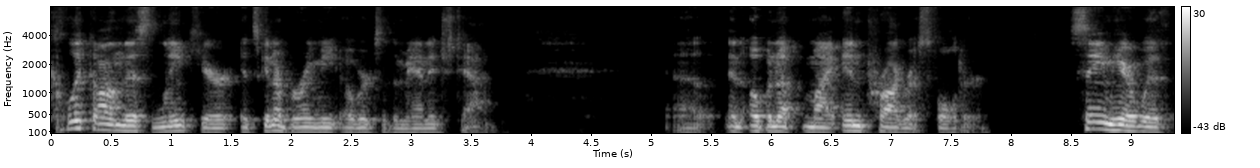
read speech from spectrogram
click on this link here, it's going to bring me over to the Manage tab uh, and open up my in progress folder. Same here with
